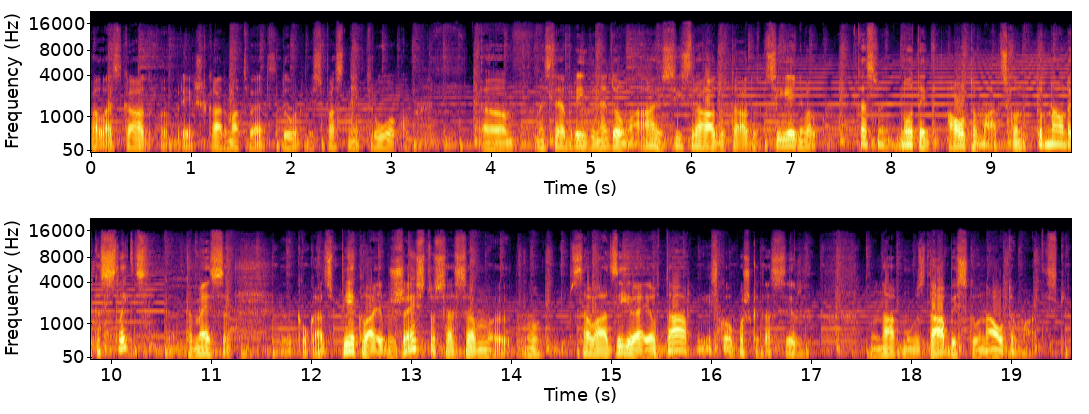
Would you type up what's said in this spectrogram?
palaist kādu pa priekšu, kādam atvērt durvis, pasniegt roku. Mēs tajā brīdī nedomājam, ah, es izrādu tādu cieņu, vēl tas notiek automātiski, tur nav nekas slikts, ka, mēs kaut kādus pieklājības žestus esam nu, savā dzīvē jau tā izkopuši, ka tas ir nu, nāk mums dabiski un automātiski.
